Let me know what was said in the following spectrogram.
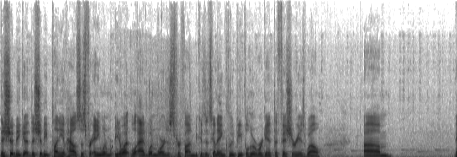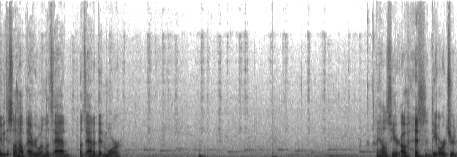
This should be good. There should be plenty of houses for anyone. You know what? We'll add one more just for fun because it's going to include people who are working at the fishery as well. Um, maybe this will help everyone. Let's add. Let's add a bit more. The hell's here? Oh, the orchard.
